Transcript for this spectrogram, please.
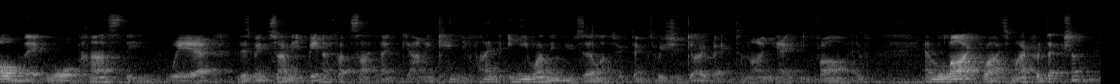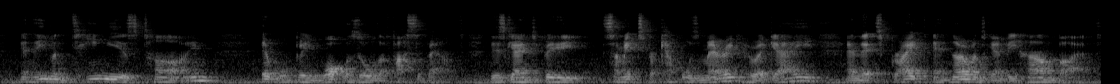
of that law passed then where there's been so many benefits I think. I mean can you find anyone in New Zealand who thinks we should go back to 1985 and likewise my prediction in even 10 years time it will be what was all the fuss about. There's going to be some extra couples married who are gay and that's great and no one's going to be harmed by it.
